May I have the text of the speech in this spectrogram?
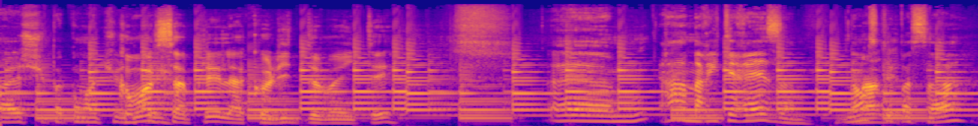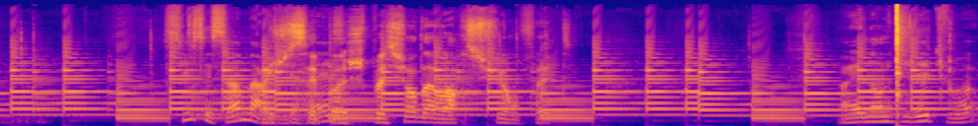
Ouais, je suis pas convaincu. Comment elle s'appelait la colite de Maïté? Euh, Ah, Marie-Thérèse. Non, Marie- c'était pas ça. Si, c'est ça, Je Marie-Thérèse. sais pas, je suis pas sûr d'avoir su en fait. Ouais, dans le delay, tu vois,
